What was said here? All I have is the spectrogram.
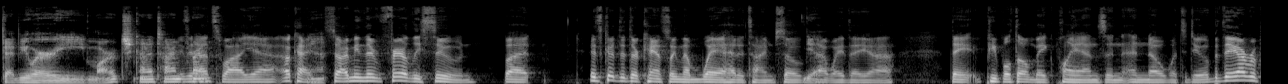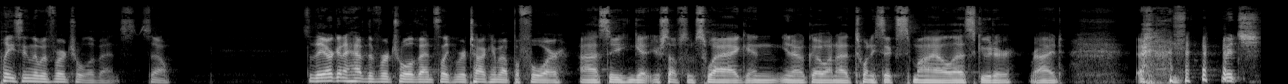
February, March kind of time maybe frame. that's why. Yeah. Okay. Yeah. So I mean, they're fairly soon, but it's good that they're canceling them way ahead of time, so Yeah. that way they, uh, they people don't make plans and and know what to do. But they are replacing them with virtual events, so. So they are going to have the virtual events like we were talking about before, uh, so you can get yourself some swag and you know go on a 26 mile uh, scooter ride. Which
